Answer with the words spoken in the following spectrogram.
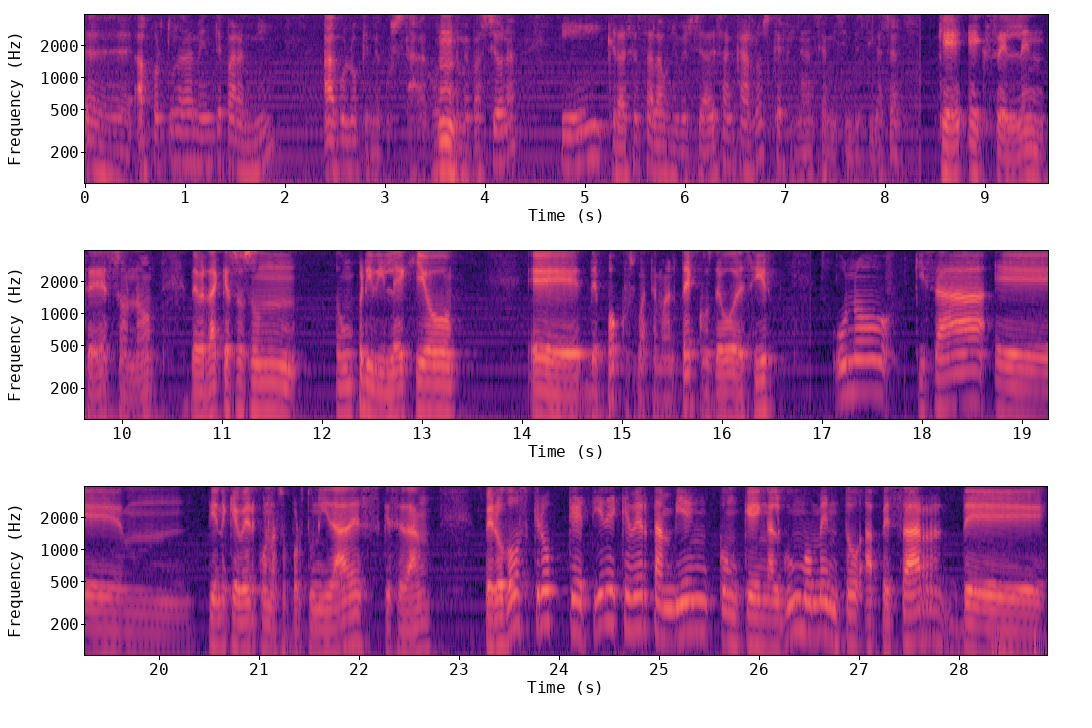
eh, afortunadamente para mí hago lo que me gusta, hago lo que mm. me apasiona y gracias a la Universidad de San Carlos que financia mis investigaciones. Qué excelente eso, ¿no? De verdad que eso es un, un privilegio eh, de pocos guatemaltecos, debo decir. Uno quizá eh, tiene que ver con las oportunidades que se dan, pero dos creo que tiene que ver también con que en algún momento, a pesar de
